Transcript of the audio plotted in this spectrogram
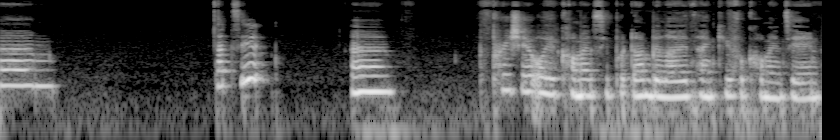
um, that's it. Um, appreciate all your comments you put down below. Thank you for commenting,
